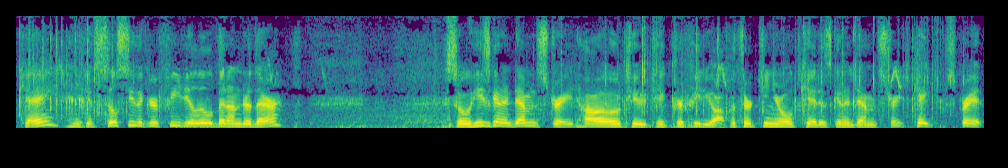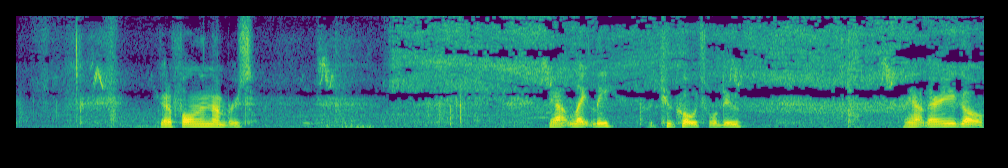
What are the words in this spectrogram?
Okay, and you can still see the graffiti a little bit under there. So he's going to demonstrate how to take graffiti off. A 13 year old kid is going to demonstrate. Okay, spray it. You got to follow the numbers. Yeah, lightly. Two coats will do. Yeah, there you go.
